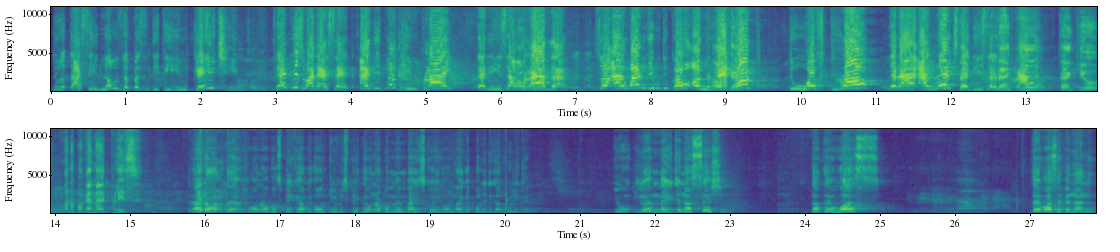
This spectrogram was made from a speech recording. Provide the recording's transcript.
do, does he know the person? Did he engage him? That is what I said. I did not imply that he's a Okay. brother. So I want him to go on Okay. record to withdraw that I allege that he's a Thank you, brother. thank you. Honorable Venaani, please. Right, on, the Honorable Speaker, with all due respect, the Honorable Member is going on like a political hooligan. You, you have made an assertion that there was, there was a Venaani,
